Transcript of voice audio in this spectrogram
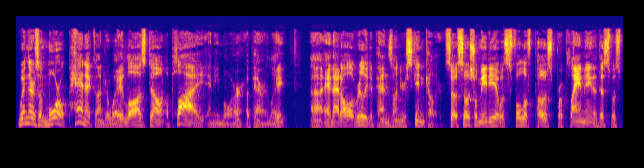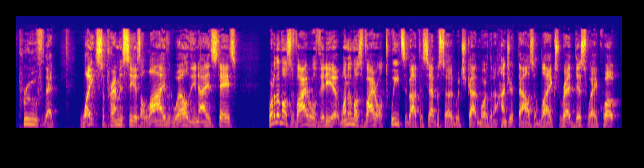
when there's a moral panic underway, laws don't apply anymore, apparently. Uh, and that all really depends on your skin color. So social media was full of posts proclaiming that this was proof that white supremacy is alive and well in the United States. One of the most viral video, one of the most viral tweets about this episode, which got more than 100,000 likes, read this way, quote,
